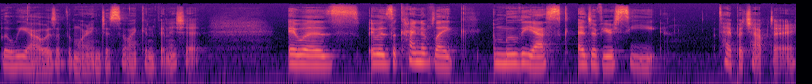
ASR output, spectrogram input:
the wee hours of the morning just so I can finish it. It was it was a kind of like movie esque edge of your seat type of chapter.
